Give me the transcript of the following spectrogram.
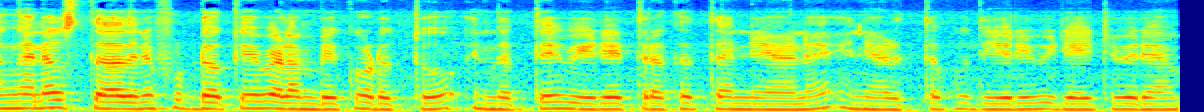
അങ്ങനെ ഉസ്താദിന് ഫുഡൊക്കെ വിളമ്പി കൊടുത്തു. ഇന്നത്തെ വീഡിയോ ഇത്രയൊക്കെ തന്നെയാണ്. ഇനി അടുത്ത പുതിയൊരു വീഡിയോ ആയിട്ട് വരാം.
